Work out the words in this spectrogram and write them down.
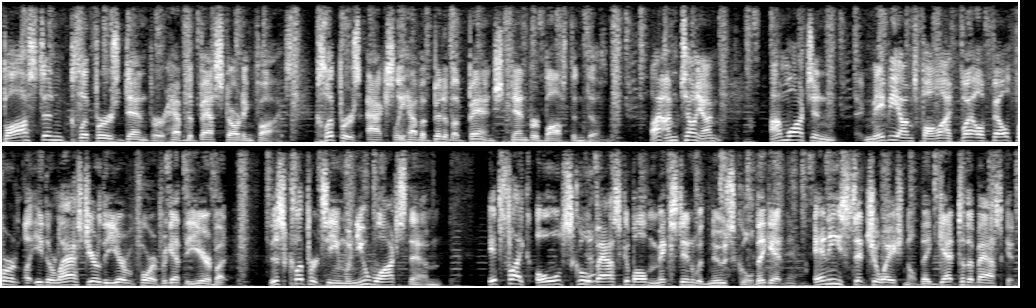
Boston, Clippers, Denver have the best starting fives. Clippers actually have a bit of a bench. Denver, Boston doesn't. I, I'm telling you, I'm I'm watching. Maybe I'm fall. I fell fell for either last year or the year before. I forget the year, but this Clipper team, when you watch them. It's like old school basketball mixed in with new school. They get any situational. They get to the basket.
